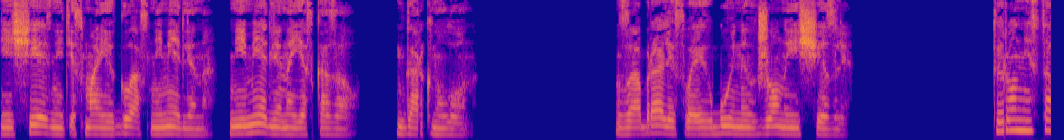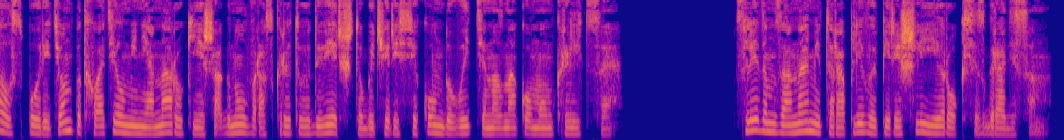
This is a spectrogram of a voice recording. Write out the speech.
«Исчезните с моих глаз немедленно! Немедленно, я сказал!» — гаркнул он. Забрали своих буйных жен и исчезли. Терон не стал спорить, он подхватил меня на руки и шагнул в раскрытую дверь, чтобы через секунду выйти на знакомом крыльце. Следом за нами торопливо перешли и Рокси с Градисом.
